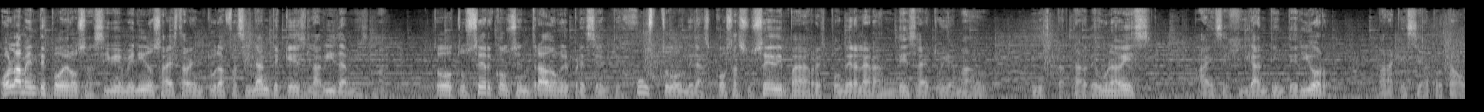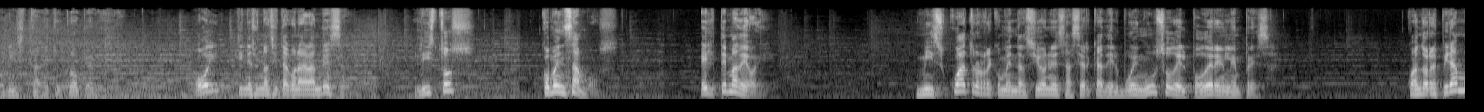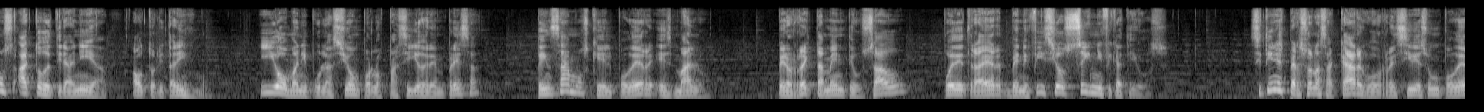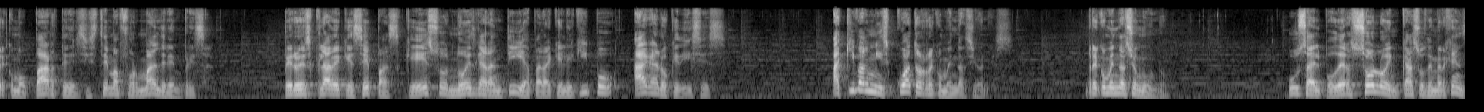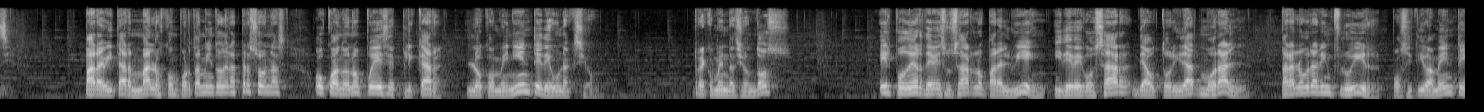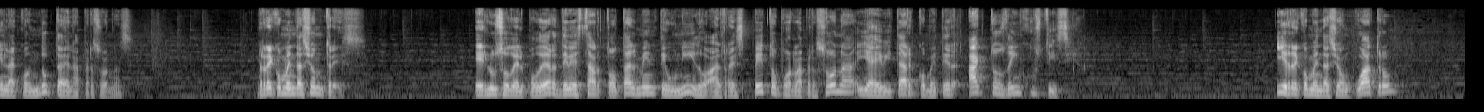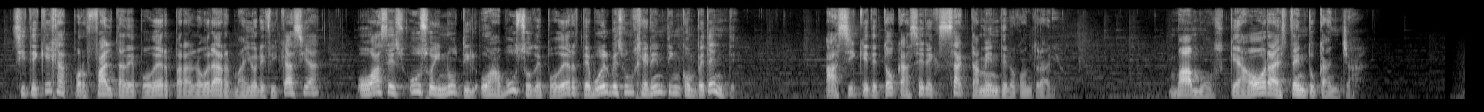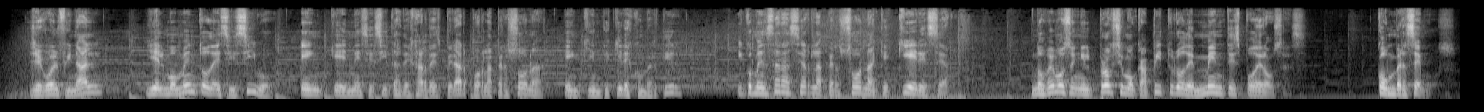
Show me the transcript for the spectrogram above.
Hola mentes poderosas y bienvenidos a esta aventura fascinante que es la vida misma. Todo tu ser concentrado en el presente, justo donde las cosas suceden para responder a la grandeza de tu llamado y despertar de una vez a ese gigante interior para que sea protagonista de tu propia vida. Hoy tienes una cita con la grandeza. ¿Listos? Comenzamos. El tema de hoy. Mis cuatro recomendaciones acerca del buen uso del poder en la empresa. Cuando respiramos actos de tiranía, autoritarismo y o manipulación por los pasillos de la empresa, pensamos que el poder es malo, pero rectamente usado puede traer beneficios significativos. Si tienes personas a cargo, recibes un poder como parte del sistema formal de la empresa. Pero es clave que sepas que eso no es garantía para que el equipo haga lo que dices. Aquí van mis cuatro recomendaciones. Recomendación 1 usa el poder solo en casos de emergencia, para evitar malos comportamientos de las personas o cuando no puedes explicar lo conveniente de una acción. Recomendación 2. El poder debes usarlo para el bien y debe gozar de autoridad moral para lograr influir positivamente en la conducta de las personas. Recomendación 3. El uso del poder debe estar totalmente unido al respeto por la persona y a evitar cometer actos de injusticia. Y recomendación 4. Si te quejas por falta de poder para lograr mayor eficacia, o haces uso inútil o abuso de poder, te vuelves un gerente incompetente. Así que te toca hacer exactamente lo contrario. Vamos, que ahora está en tu cancha. Llegó el final y el momento decisivo en que necesitas dejar de esperar por la persona en quien te quieres convertir y comenzar a ser la persona que quieres ser. Nos vemos en el próximo capítulo de Mentes Poderosas. Conversemos.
